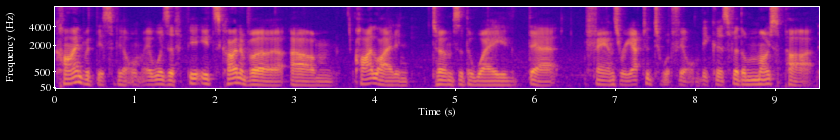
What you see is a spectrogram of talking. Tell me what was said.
kind with this film. It was a, it's kind of a um, highlight in terms of the way that fans reacted to a film because for the most part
